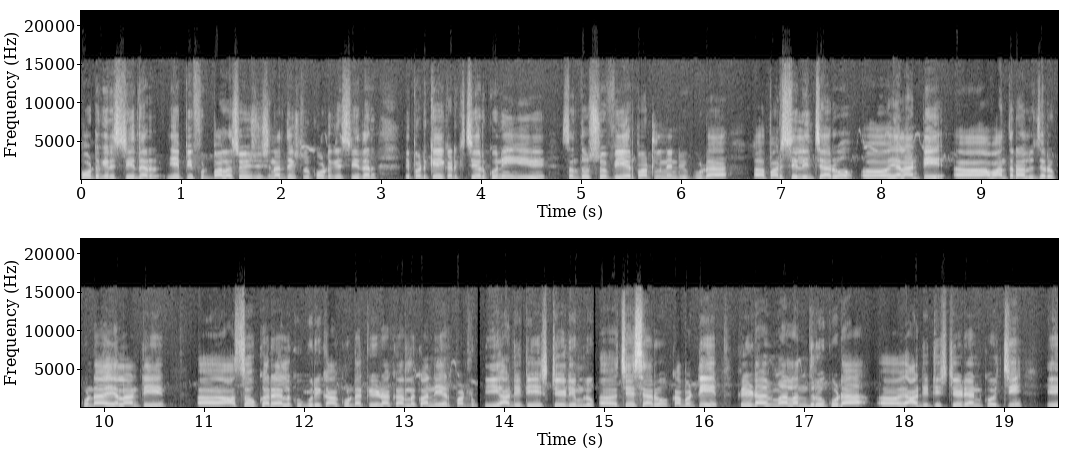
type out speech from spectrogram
Kotagiri Sridhar AP football association అధ్యక్షులు కోటగిరి శ్రీధర్ ఇప్పటికే ఇక్కడికి చేరుకొని ఈ సంతోష్ ట్రోఫీ ఏర్పాట్లన్నింటినీ కూడా పరిశీలించారు. ఎలాంటి అవాంతరాలు జరగకుండా ఎలాంటి అసౌకర్యాలకు గురి కాకుండా క్రీడాకారులకు అన్ని ఏర్పాట్లు ఈ ఆర్డిటి స్టేడియంలో చేశారు. కాబట్టి క్రీడాభిమానులందరూ కూడా ఆర్డిటి స్టేడియానికి వచ్చి ఈ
